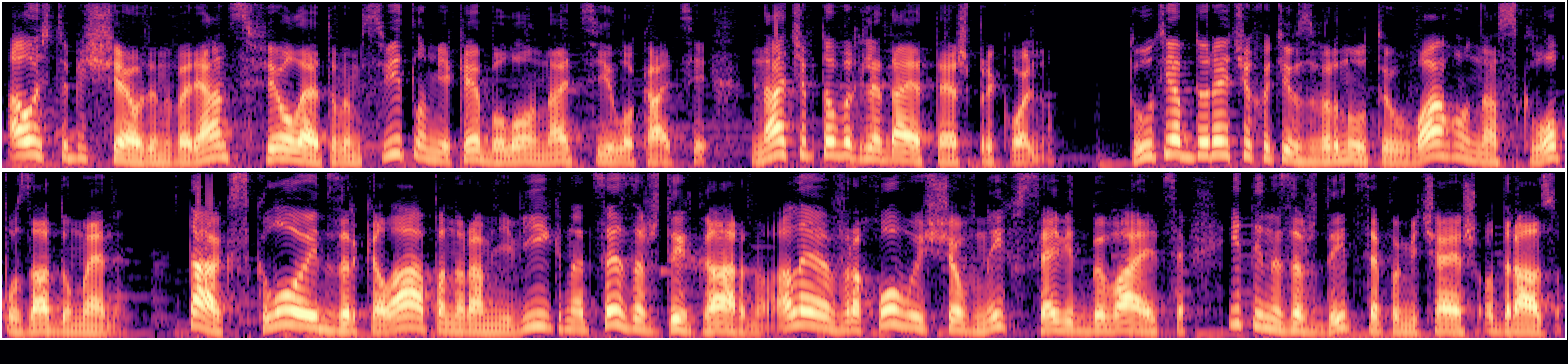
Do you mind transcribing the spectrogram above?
А ось тобі ще один варіант з фіолетовим світлом, яке було на цій локації, начебто виглядає теж прикольно. Тут я б, до речі, хотів звернути увагу на скло позаду мене. Так, скло і дзеркала, панорамні вікна це завжди гарно, але враховуй, що в них все відбивається, і ти не завжди це помічаєш одразу.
